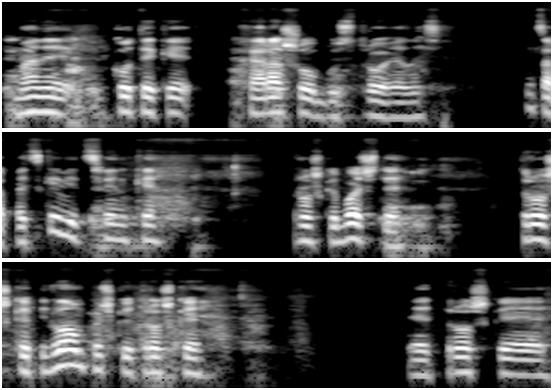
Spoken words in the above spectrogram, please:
У мене котики хорошо обустроїлись. Ну, Це пацьки від свинки. Трошки, бачите, трошки під лампочкою, трошки, трошки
